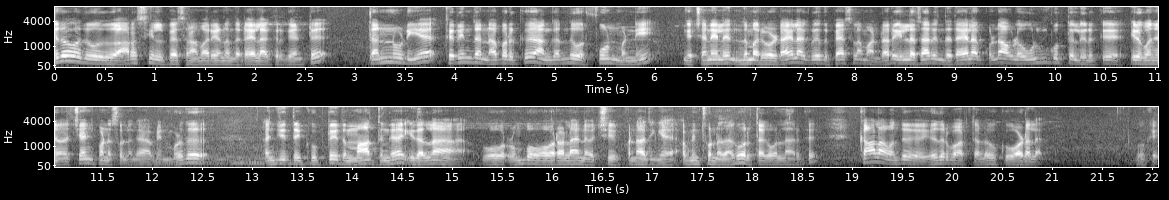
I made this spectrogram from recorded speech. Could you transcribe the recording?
ஏதோ அது ஒரு அரசியல் பேசுகிற மாதிரியான அந்த டைலாக் இருக்குன்ட்டு தன்னுடைய தெரிந்த நபருக்கு அங்கேருந்து ஒரு ஃபோன் பண்ணி இங்கே சென்னையில் இந்த மாதிரி ஒரு டைலாக் இருக்குது இது பேசலாமான்றாரு. இல்லை சார் இந்த டைலாக்குள்ளே அவ்வளோ உள்குத்தல் இருக்குது இதை கொஞ்சம் சேஞ்ச் பண்ண சொல்லுங்கள் அப்படின்பொழுது ரஞ்சித்தை கூப்பிட்டு இதை மாற்றுங்க இதெல்லாம் ஓ ரொம்ப ஓவராலாக என்னை வச்சு பண்ணாதீங்க அப்படின்னு சொன்னதாக ஒரு தகவல்லாம் இருக்குது காலா வந்து எதிர்பார்த்த அளவுக்கு ஓடலை. ஓகே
